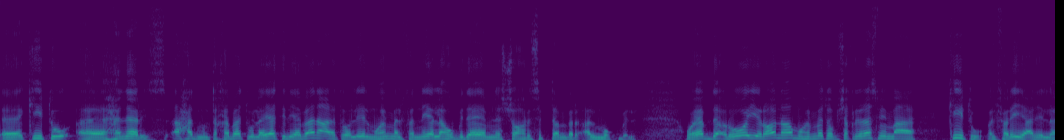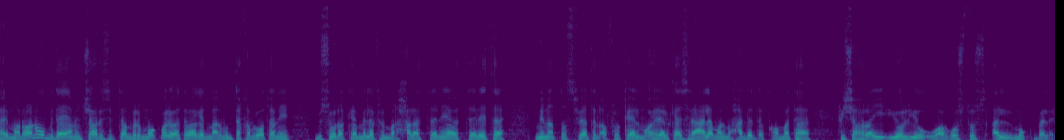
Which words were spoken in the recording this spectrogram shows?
كيوتو هاناريز أحد منتخبات ولايات اليابان على توليه المهمة الفنية له بداية من الشهر سبتمبر المقبل. ويبدأ روي رانا مهمته بشكل رسمي مع كيوتو الفريق يعني اللي هيمرنه بداية من شهر سبتمبر المقبل ويتواجد مع المنتخب الوطني بصورة كاملة في المرحلة الثانية والثالثة من التصفيات الأفريقية المؤهلة لكأس العالم والمحدد إقامتها في شهري يوليو وأغسطس المقبلين.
